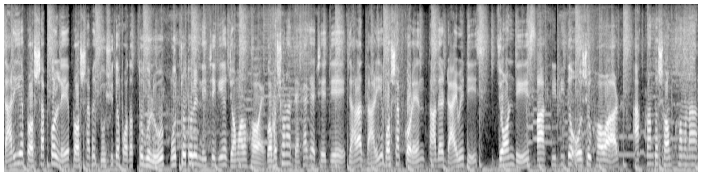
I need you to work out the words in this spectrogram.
দাঁড়িয়ে প্রস্রাব করলে প্রস্রাবের দূষিত পদার্থগুলো মূত্রথলির নিচে গিয়ে জমা হয়। গবেষণা দেখা গেছে যে, যারা দাঁড়িয়ে প্রস্রাব করেন, তাদের ডায়াবেটিস, জন্ডিস বা কিডনিতে অসুখ হওয়ার আক্রান্ত সম্ভাবনা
